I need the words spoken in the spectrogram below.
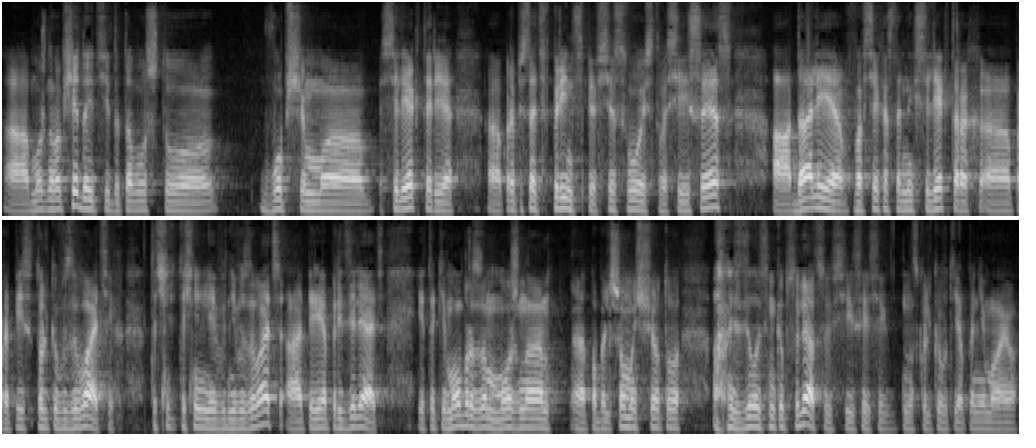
а, можно вообще дойти до того, что в общем э, селекторе прописать в принципе все свойства CSS, а далее во всех остальных селекторах пропис... только вызывать их. Точнее, точнее, не вызывать, а переопределять. И таким образом можно, по большому счету, сделать инкапсуляцию в CSS, насколько вот я понимаю.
